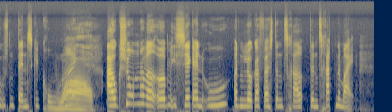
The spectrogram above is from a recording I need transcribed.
200.000 danske kroner, ikke? Wow. Auktionen har været åben i cirka en uge, og den lukker først den, 30, den 13. maj.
